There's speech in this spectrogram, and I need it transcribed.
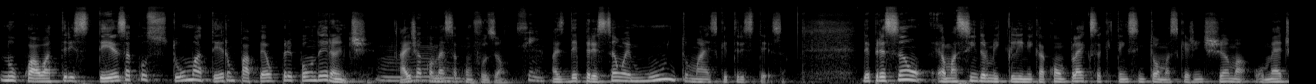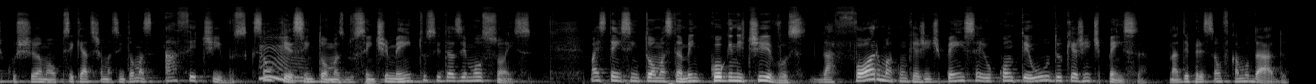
no qual a tristeza costuma ter um papel preponderante. Aí já começa a confusão. Sim. Mas depressão é muito mais que tristeza. Depressão é uma síndrome clínica complexa que tem sintomas que a gente chama, o médico chama, o psiquiatra chama sintomas afetivos, que são o quê? Sintomas dos sentimentos e das emoções. Mas tem sintomas também cognitivos, da forma com que a gente pensa e o conteúdo que a gente pensa. Na depressão fica mudado.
